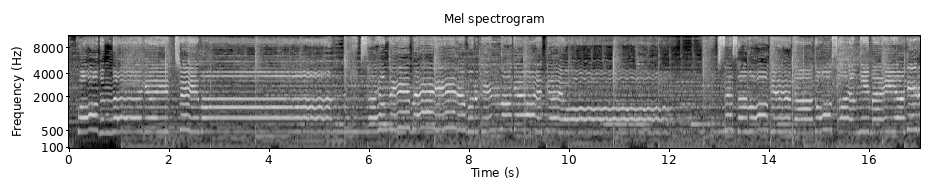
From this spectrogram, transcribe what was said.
생각과는 내게 있지만 사연님의 이름으로 빛나게 할게요. 세상 어딜 가도 사연님의 이야기를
